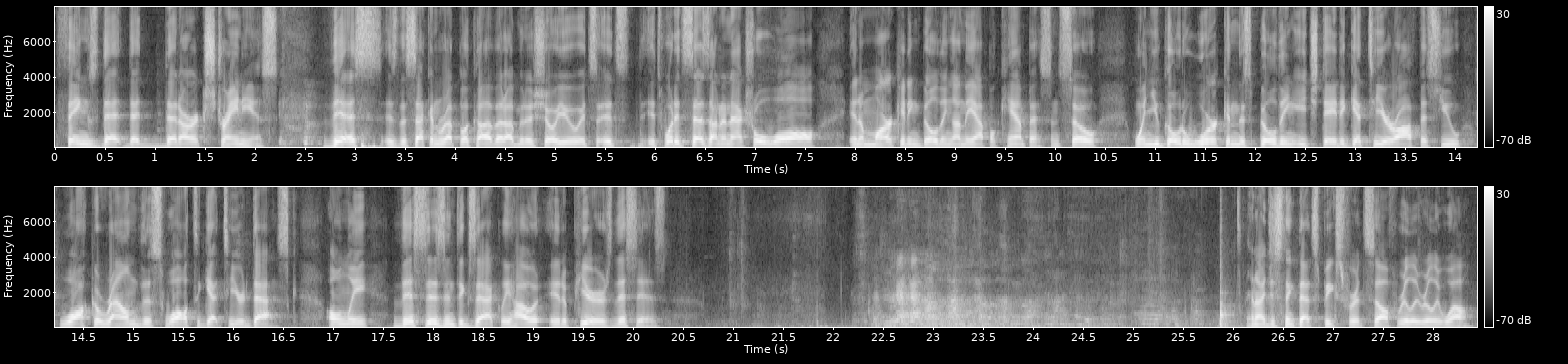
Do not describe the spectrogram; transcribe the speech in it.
things that, that, that are extraneous. This is the second replica that I'm going to show you. It's, it's, it's what it says on an actual wall in a marketing building on the Apple campus. And so, when you go to work in this building each day to get to your office, you walk around this wall to get to your desk. Only this isn't exactly how it appears, this is. and I just think that speaks for itself really, really well.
